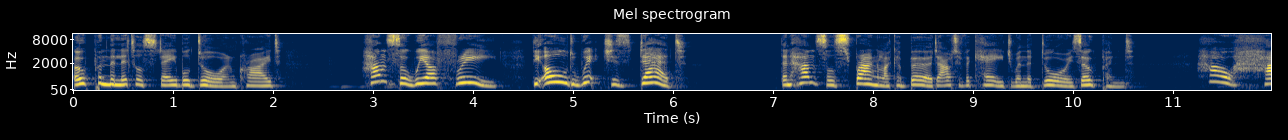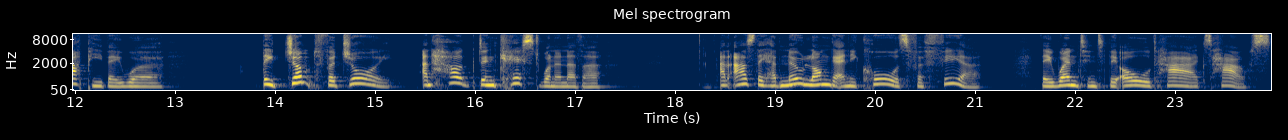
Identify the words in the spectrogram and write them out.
opened the little stable door, and cried, Hansel, we are free! The old witch is dead! Then Hansel sprang like a bird out of a cage when the door is opened. How happy they were! They jumped for joy and hugged and kissed one another and as they had no longer any cause for fear, they went into the old hag's house.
